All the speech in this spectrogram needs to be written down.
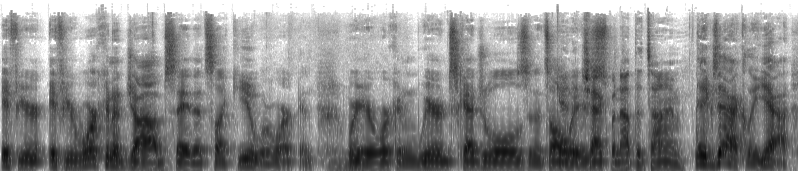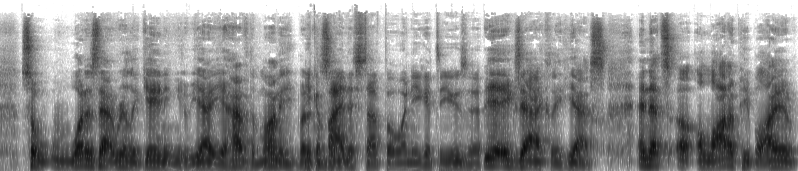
if you're if you're working a job say that's like you were working mm-hmm. where you're working weird schedules and it's always check, but not the time. exactly yeah so what is that really gaining you yeah you have the money but you can buy same- this stuff, but when you get to use it? yeah, exactly. Yes, and that's a, a lot of people. I have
